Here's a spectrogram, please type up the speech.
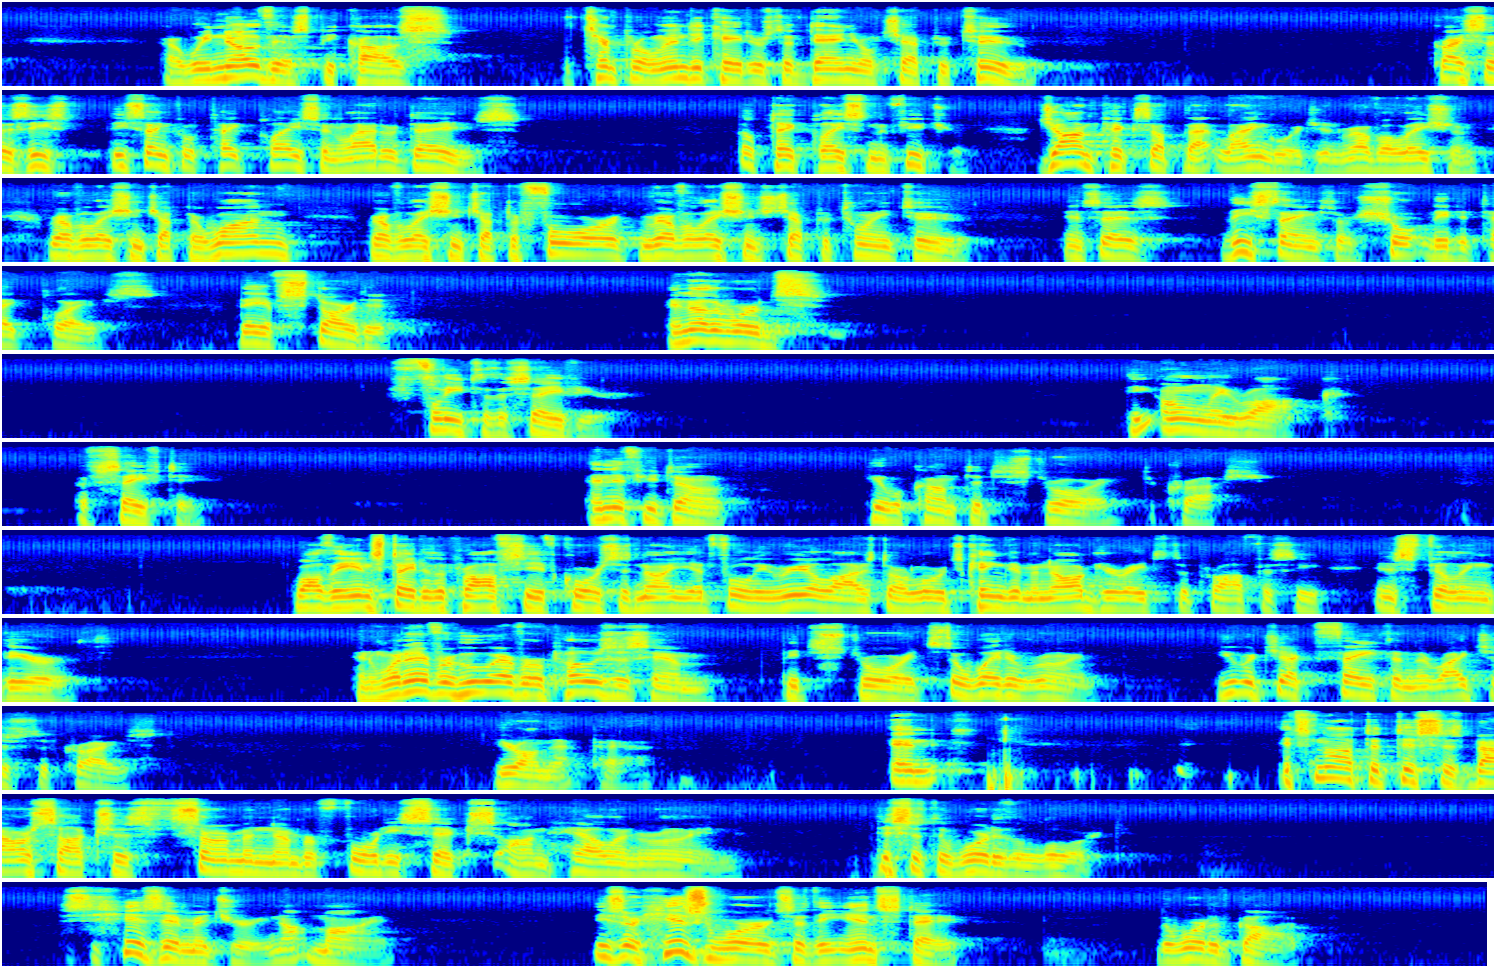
Uh, we know this because the temporal indicators of Daniel chapter 2. Christ says these, these things will take place in latter days. They'll take place in the future. John picks up that language in Revelation. Revelation chapter 1, Revelation chapter 4, Revelation chapter 22, and says, These things are shortly to take place. They have started. In other words, flee to the Savior, the only rock of safety. And if you don't, He will come to destroy, to crush. While the end state of the prophecy, of course, is not yet fully realized, our Lord's kingdom inaugurates the prophecy and is filling the earth. And whatever, whoever opposes him, be destroyed. It's a way to ruin. You reject faith in the righteousness of Christ. You're on that path. And it's not that this is Bowersox's sermon number 46 on hell and ruin. This is the word of the Lord. This is his imagery, not mine. These are his words of the end state, the Word of God,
